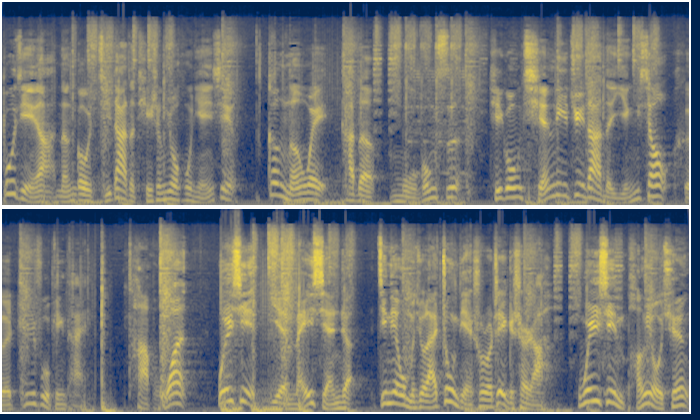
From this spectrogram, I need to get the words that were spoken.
不仅啊能够极大的提升用户粘性，更能为它的母公司提供潜力巨大的营销和支付平台。Top one。微信也没闲着，今天我们就来重点说说这个事儿啊。微信朋友圈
